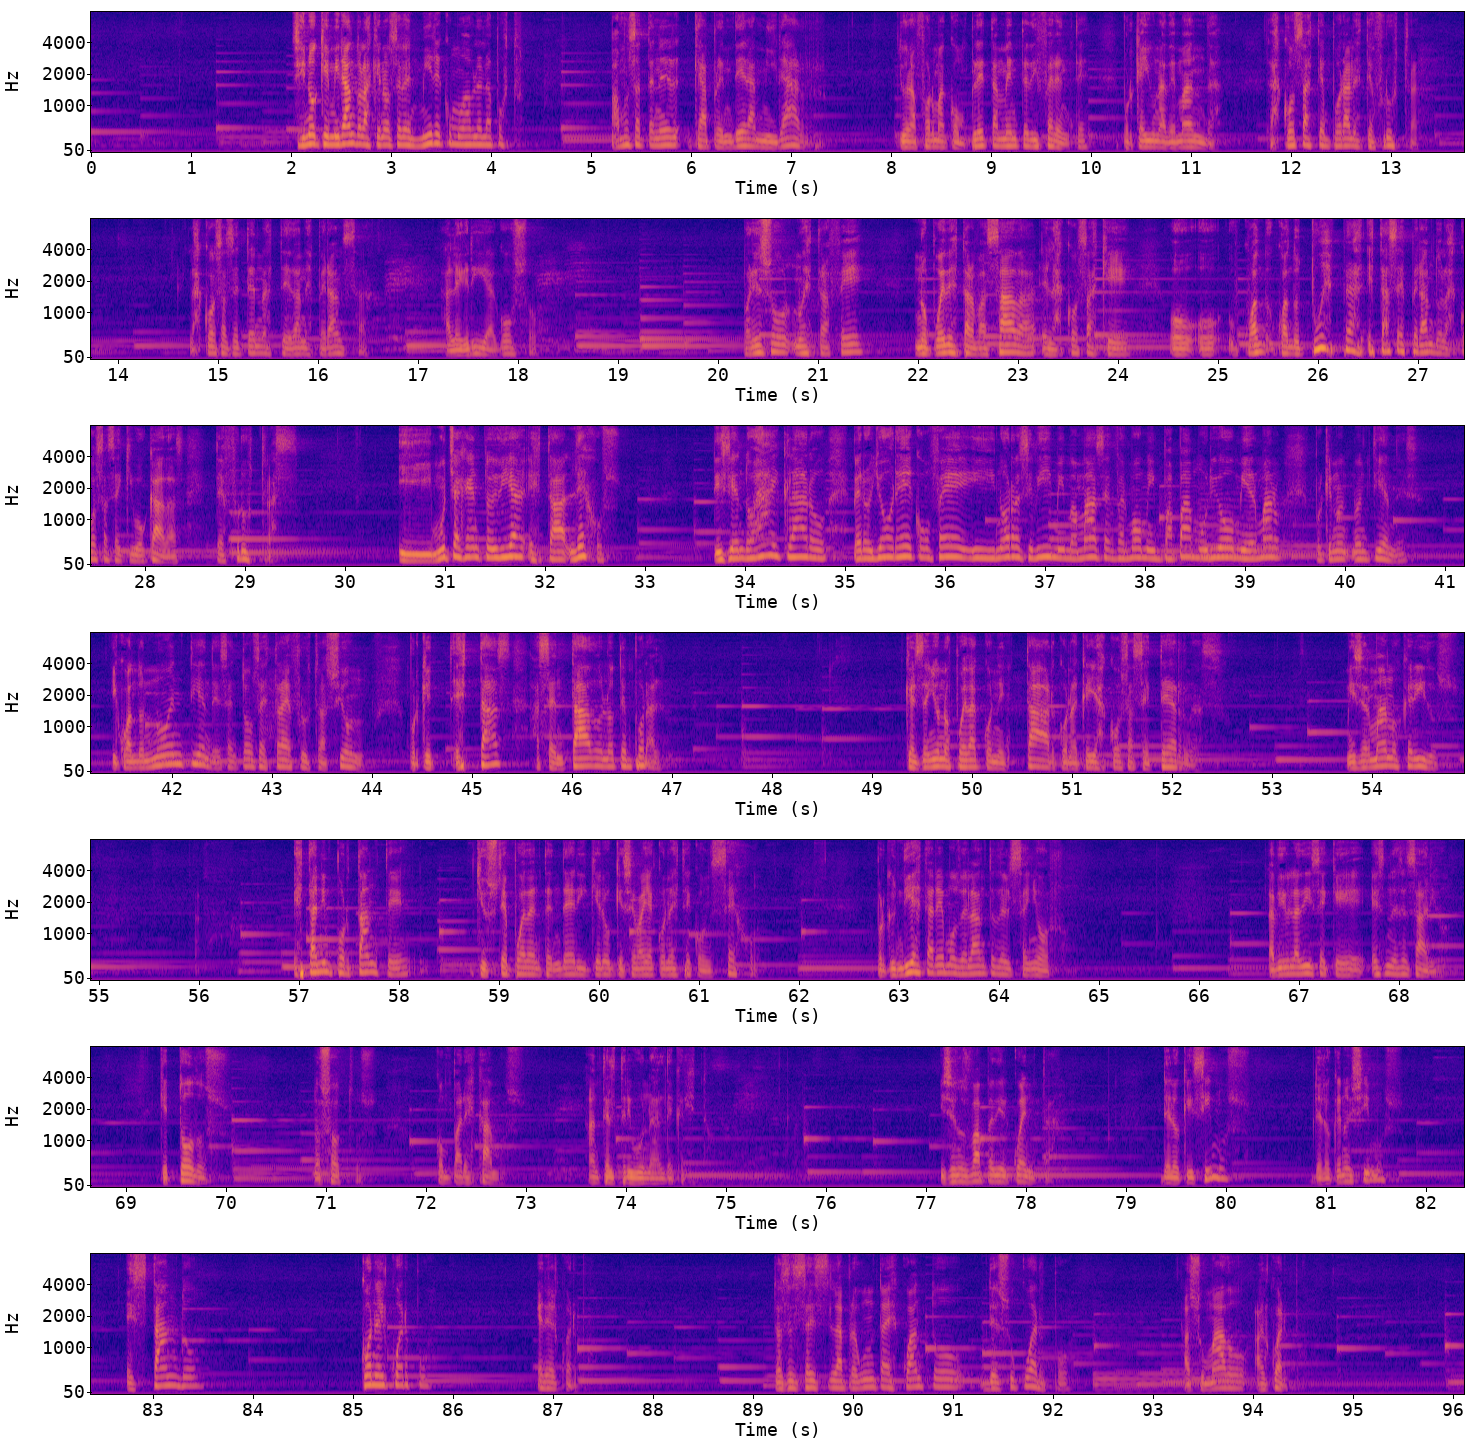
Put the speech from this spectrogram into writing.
sino que mirando las que no se ven. Mire cómo habla el apóstol. Vamos a tener que aprender a mirar de una forma completamente diferente porque hay una demanda. Las cosas temporales te frustran. Las cosas eternas te dan esperanza, alegría, gozo. Por eso nuestra fe no puede estar basada en las cosas que, o, cuando, tú estás esperando las cosas equivocadas, te frustras. Y mucha gente hoy día está lejos, diciendo, ay, claro, pero yo oré con fe y no recibí, mi mamá se enfermó, mi papá murió, mi hermano, porque no, no entiendes. Y cuando no entiendes, entonces trae frustración, porque estás asentado en lo temporal. Que el Señor nos pueda conectar con aquellas cosas eternas. Mis hermanos queridos, es tan importante que usted pueda entender y quiero que se vaya con este consejo. Porque un día estaremos delante del Señor. La Biblia dice que es necesario que todos nosotros comparezcamos ante el tribunal de Cristo. Y se nos va a pedir cuenta de lo que hicimos, de lo que no hicimos, estando con el cuerpo en el cuerpo. Entonces la pregunta es cuánto de su cuerpo ha sumado al cuerpo.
